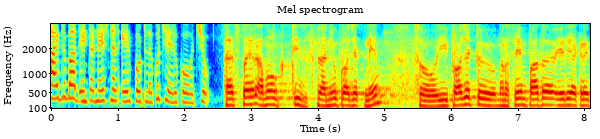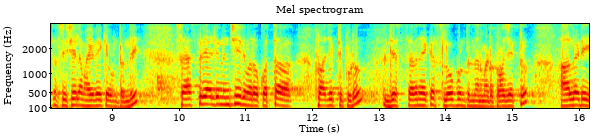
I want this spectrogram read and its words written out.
Hyderabad international ఎయిర్పోర్టులకు చేరుకోవచ్చు. Aspire Amogh is the new project name so ఈ ప్రాజెక్ట్ మన సేమ్ పాత ఏరియా ఎక్కడైతే శ్రీశైలం హైవేకే ఉంటుంది. సో ఆస్పిరియాలిటీ నుంచి ఇది మరో కొత్త ప్రాజెక్ట్ ఇప్పుడు. జస్ట్ సెవెన్ ఏకర్స్ లోపు ఉంటుంది అనమాట project. Already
